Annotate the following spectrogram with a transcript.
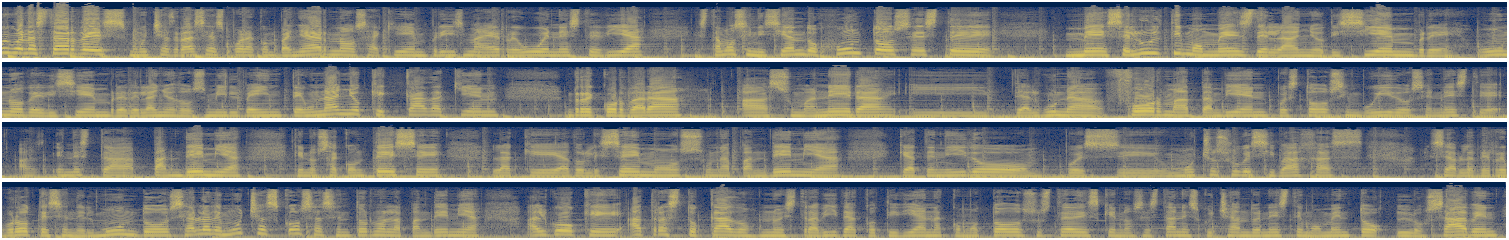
Muy buenas tardes, muchas gracias por acompañarnos aquí en Prisma RU en este día. Estamos iniciando juntos este mes, el último mes del año, diciembre, 1 de diciembre del año 2020, un año que cada quien recordará a su manera y de alguna forma también pues todos imbuidos en este en esta pandemia que nos acontece la que adolecemos una pandemia que ha tenido pues eh, muchos subes y bajas se habla de rebrotes en el mundo, se habla de muchas cosas en torno a la pandemia, algo que ha trastocado nuestra vida cotidiana, como todos ustedes que nos están escuchando en este momento lo saben,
